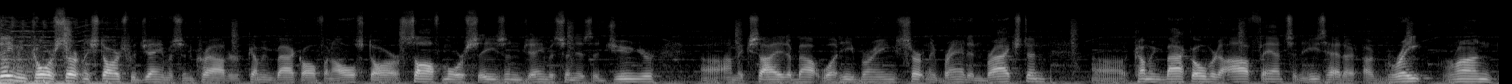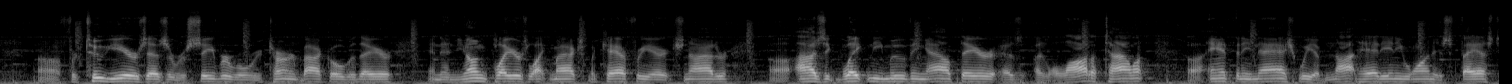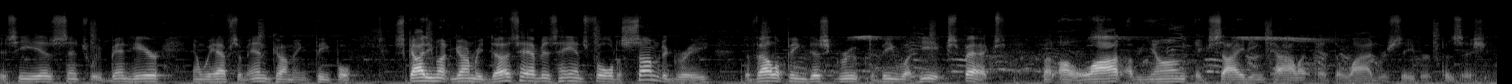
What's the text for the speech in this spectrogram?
receiving corps certainly starts with Jamison Crowder, coming back off an all-star sophomore season. Jamison is a junior. Uh, I'm excited about what he brings. Certainly Brandon Braxton uh, coming back over to offense, and he's had a, a great run uh, for two years as a receiver. Will return back over there, and then young players like Max McCaffrey, Erich Schneider, uh, Isaac Blakeney moving out there as, as a lot of talent. Uh, Anthony Nash, we have not had anyone as fast as he is since we've been here, and we have some incoming people. Scottie Montgomery does have his hands full to some degree, developing this group to be what he expects, but a lot of young, exciting talent at the wide receiver position.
